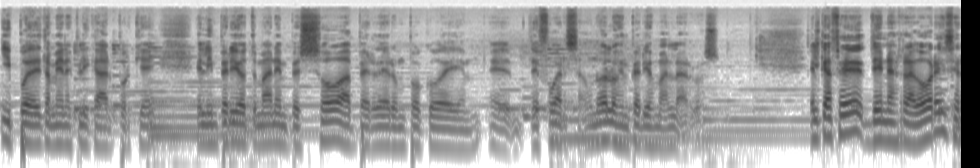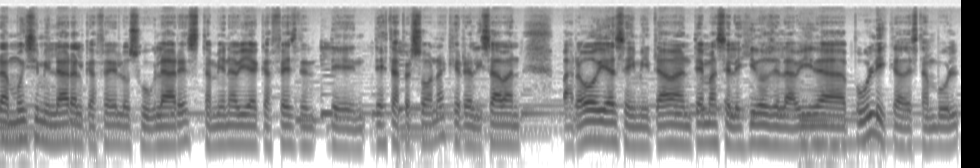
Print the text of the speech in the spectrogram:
y puede también explicar por qué el imperio otomano empezó a perder un poco de, eh, de fuerza, uno de los imperios más largos. El café de narradores era muy similar al café de los juglares. También había cafés de, estas personas que realizaban parodias e imitaban temas elegidos de la vida pública de Estambul.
